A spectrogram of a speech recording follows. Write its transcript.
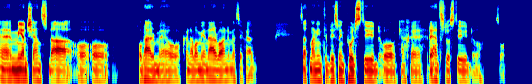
eh, medkänsla och, och, och värme och kunna vara mer närvarande med sig själv så att man inte blir så impulsstyrd och kanske rädslostyrd och så.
